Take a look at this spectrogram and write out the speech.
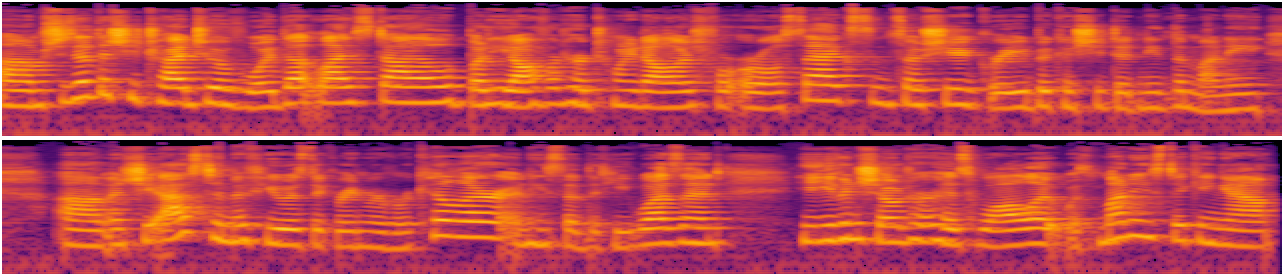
Um, she said that she tried to avoid that lifestyle, but he offered her $20 for oral sex, and so she agreed because she did need the money. Um, and she asked him if he was the Green River Killer, and he said that he wasn't. He even showed her his wallet with money sticking out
